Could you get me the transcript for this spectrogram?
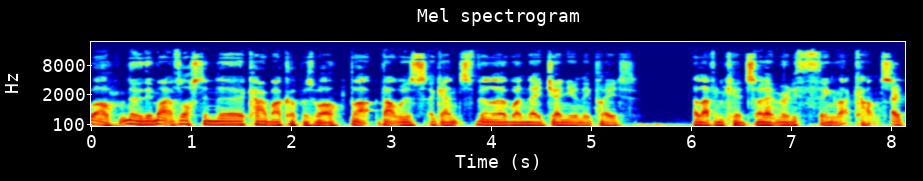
well, no, they might have lost in the Carabao Cup as well, but that was against Villa when they genuinely played eleven kids. So I don't really think that counts. And,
